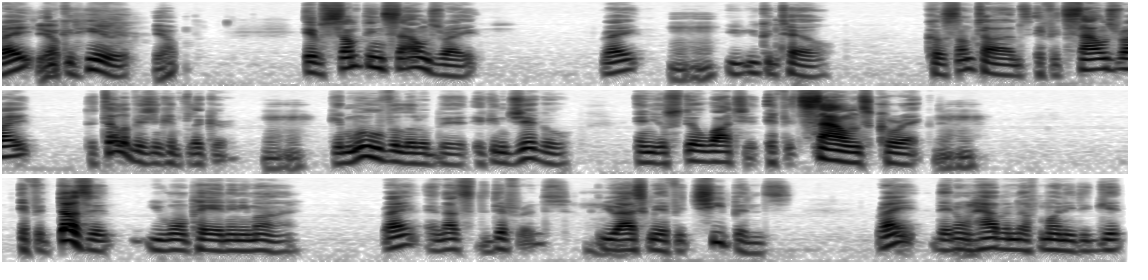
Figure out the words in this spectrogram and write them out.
right? You can hear it. Yep. If something sounds right, right, hmm you, you can tell. Because sometimes if it sounds right, the television can flicker, hmm can move a little bit, it can jiggle, and you'll still watch it if it sounds correct. hmm If it doesn't, you won't pay it any mind, right? And that's the difference. You ask me if it cheapens, right? They don't have enough money to get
